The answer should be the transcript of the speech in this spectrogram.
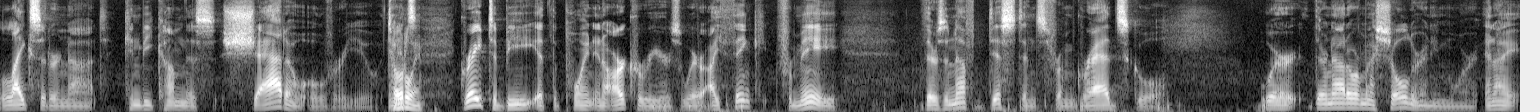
likes it or not, can become this shadow over you. And it's Totally. great to be at the point in our careers where I think for me, there's enough distance from grad school where they're not over my shoulder anymore. And I,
